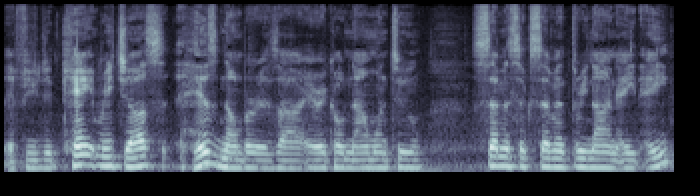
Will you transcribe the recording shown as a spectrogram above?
if you did- can't reach us, his number is uh, area code 912 767 3988.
